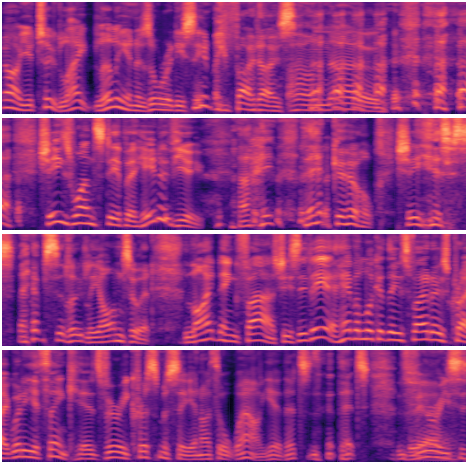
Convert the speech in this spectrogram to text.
Oh, you're too late. Lillian has already sent me photos. Oh, no. She's one step ahead of you. Hey, eh? that girl, she is absolutely onto it. Lightning fast. She said, Yeah, have a look at these photos, Craig. What do you think? It's very Christmassy. And I thought, wow, yeah, that's that's very, yeah.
